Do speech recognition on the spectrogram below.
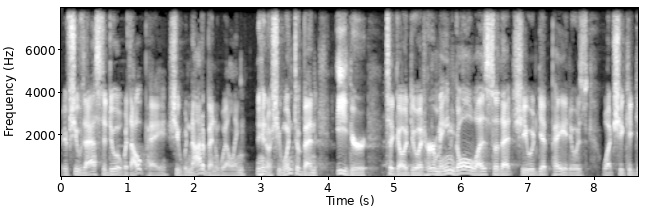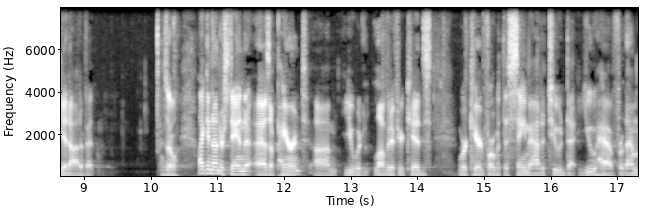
if she was asked to do it without pay, she would not have been willing. You know, she wouldn't have been eager to go do it. Her main goal was so that she would get paid. It was what she could get out of it. So I can understand as a parent, um, you would love it if your kids were cared for with the same attitude that you have for them.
